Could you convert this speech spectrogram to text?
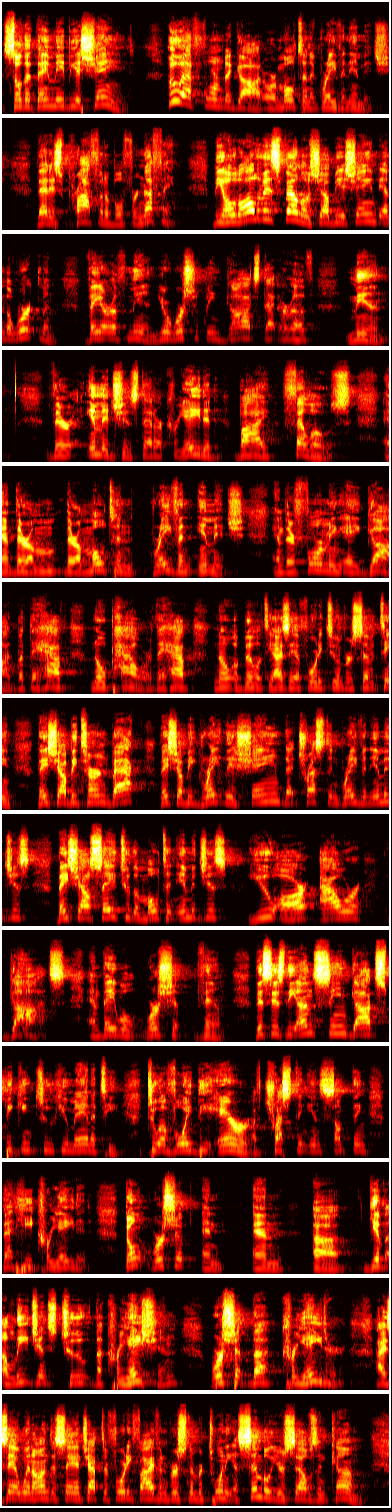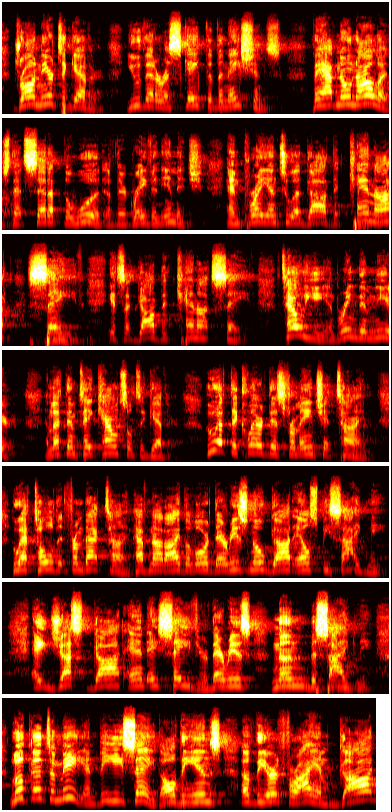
so that they may be ashamed. Who hath formed a God or molten a graven image that is profitable for nothing? Behold, all of his fellows shall be ashamed, and the workmen, they are of men. You're worshiping gods that are of men. They're images that are created by fellows, and they're a, they're a molten graven image and they're forming a God, but they have no power. They have no ability. Isaiah 42 and verse 17 they shall be turned back they shall be greatly ashamed that trust in graven images. They shall say to the molten images, You are our gods, and they will worship them. This is the unseen God speaking to humanity to avoid the error of trusting in something that He created. Don't worship and, and uh, give allegiance to the creation, worship the Creator. Isaiah went on to say in chapter 45 and verse number 20 Assemble yourselves and come. Draw near together, you that are escaped of the nations. They have no knowledge that set up the wood of their graven image and pray unto a God that cannot save. It's a God that cannot save. Tell ye and bring them near, and let them take counsel together. Who hath declared this from ancient time? Who hath told it from that time? Have not I the Lord? There is no God else beside me. A just God and a Savior. There is none beside me. Look unto me and be ye saved, all the ends of the earth, for I am God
